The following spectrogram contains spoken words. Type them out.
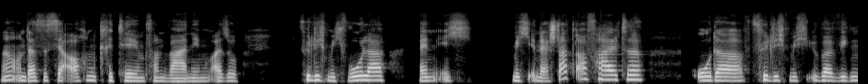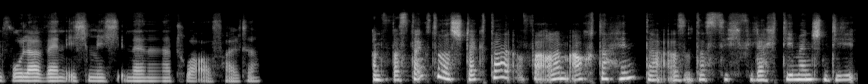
Ne? Und das ist ja auch ein Kriterium von Wahrnehmung. Also fühle ich mich wohler, wenn ich mich in der Stadt aufhalte oder fühle ich mich überwiegend wohler, wenn ich mich in der Natur aufhalte? Und was denkst du, was steckt da vor allem auch dahinter? Also, dass sich vielleicht die Menschen, die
